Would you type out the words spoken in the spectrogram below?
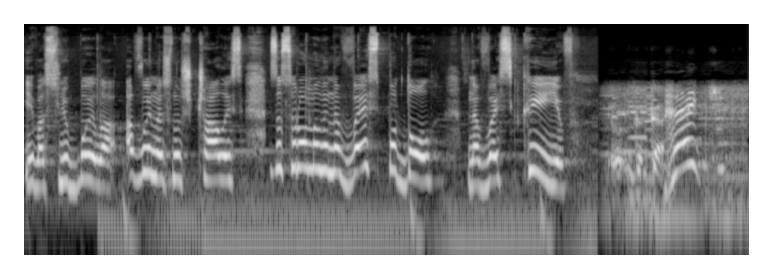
Я вас любила, а ви не знущались, засоромили на весь Подол, на весь Київ. Геть!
